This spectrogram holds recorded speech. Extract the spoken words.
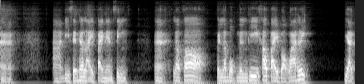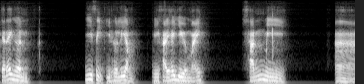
อ่าอ่า decentralized financing อ่าแล้วก็เป็นระบบหนึ่งที่เข้าไปบอกว่า เฮ้ย อยากจะได้เงิน 20 อีเทเรียม มีใครให้ยืมไหม ฉันมี อ่า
